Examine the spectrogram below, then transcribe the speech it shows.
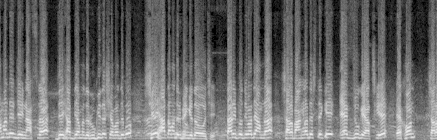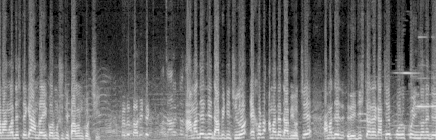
আমাদের যেই নার্সরা যেই হাত দিয়ে আমাদের রুগীদের সেবা দেব সেই হাত আমাদের ভেঙে দেওয়া হয়েছে। তারই প্রতিবাদে আমরা সারা বাংলাদেশ থেকে একযোগে আজকে এখন সারা বাংলাদেশ থেকে আমরা এই কর্মসূচি পালন করছি। আমাদের যে দাবিটি ছিল এখন আমাদের দাবি হচ্ছে আমাদের রেজিস্ট্রারের কাছে পরোক্ষ ইন্ধনে যে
